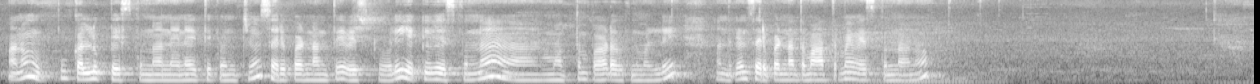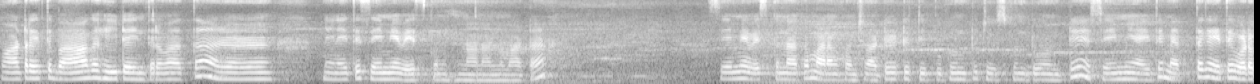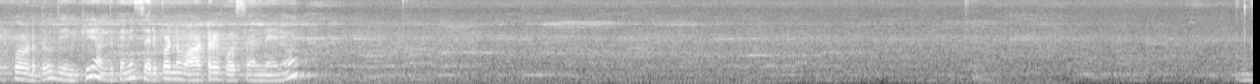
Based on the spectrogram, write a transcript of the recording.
మనం ఉప్పు కల్లుప్పు వేసుకున్నాను నేనైతే కొంచెం సరిపడినంతే వేసుకోవాలి. ఎక్కువ వేసుకున్నా మొత్తం పాడవుతుంది మళ్ళీ. అందుకని సరిపడినంత మాత్రమే వేసుకున్నాను. వాటర్ అయితే బాగా హీట్ అయిన తర్వాత నేనైతే సేమియా వేసుకుంటున్నాను అన్నమాట. సేమియా వేసుకున్నాక మనం కొంచెం అటు ఇటు తిప్పుకుంటూ చూసుకుంటూ ఉంటే సేమియా అయితే మెత్తగా అయితే ఉడకకూడదు దీనికి. అందుకని సరిపడిన వాటరే పోసాను నేను.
